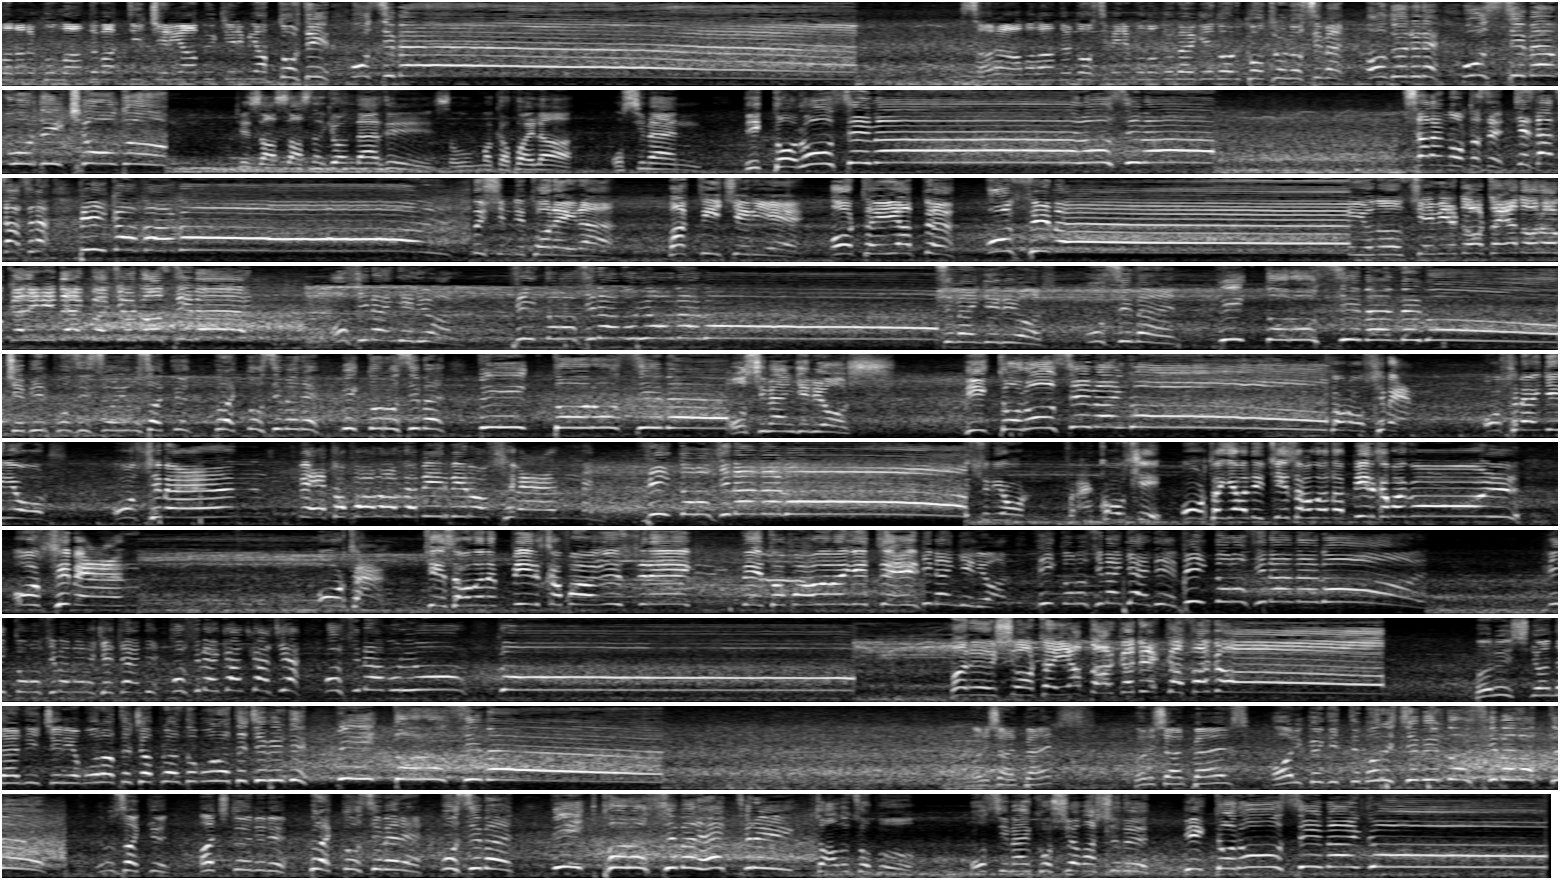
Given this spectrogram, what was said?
Alanını kullandı. Baktı içeriye Abdülkerim yaptı ortayı. Osimhen! Sara havalandırdı Osimhen'in bulunduğu bölgeye doğru kontrol Osimhen. Aldı önüne. Osimhen vurdu. iki oldu. Ceza sahasına gönderdi. Savunma kafayla Osimen. Victor Osimen! Osimen! Sara'nın ortası. Ceza sahasına. Bir kafa gol! Şimdi Torreira. Baktı içeriye. Ortayı yaptı. Osimhen! Yunus çevirdi ortaya doğru. Okan elinden kaçırdı Osimhen! Osimhen geliyor. Victor Osimhen vuruyor ve gol! Osimhen geliyor. Osimhen. Victor Osimhen ve gol! Bir pozisyon Yunus Akgün bıraktı Osimhen'e. Victor Osimhen. Victor Osimhen. Osimen geliyor. Victor Osimen gol! Victor Osimhen. Osimhen geliyor. Osimhen ve top ağlarda 1-1 Osimhen. Victor Osimhen ve gol! Sürüyor. Frankowski orta geldi ceza alanına bir kafa gol. Osimhen. Orta ceza alanı bir kafa üst direk ve top ağlara gitti. Osimhen geliyor. Victor Osimhen geldi. Victor Osimhen ve gol! Victor Osimhen hareketlendi. Osimhen karşı karşıya. Osimhen vuruyor. Gol! Barış ortayı yaptı. Arka direk kafa gol! Barış gönderdi içeriye. Morata çaprazda Morata çevirdi. Victor Osimhen! Barış Alper. Barış Alper. Harika gitti. Barış çevirdi. Osimhen attı. Yunus Akgün açtı önünü. Bıraktı Osimhen'e. Osimhen. Victor Osimhen hat-trick. Sağlı topu. Osimen koşuya başladı. Victor Osimen gol!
